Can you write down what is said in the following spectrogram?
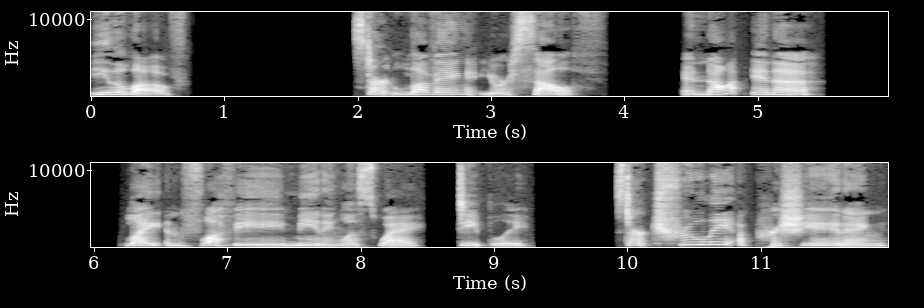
be the love. Start loving yourself and not in a light and fluffy, meaningless way, deeply. Start truly appreciating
